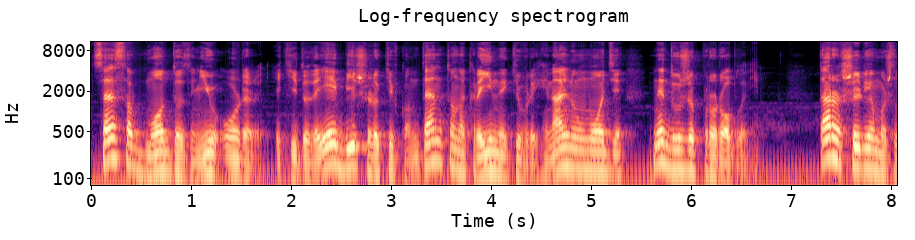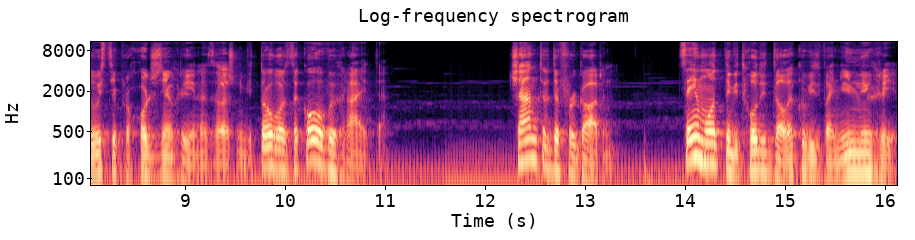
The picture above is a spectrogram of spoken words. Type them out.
це сабмод до The New Order, який додає більше років контенту на країни, які в оригінальному моді не дуже пророблені, та розширює можливості проходження гри незалежно від того, за кого ви граєте. Chant of the Forgotten цей мод не відходить далеко від ванільної гри,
